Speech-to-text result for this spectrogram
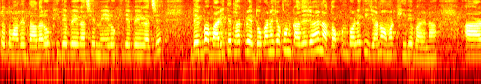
তো তোমাদের দাদারও খিদে পেয়ে গেছে, মেয়েরও খিদে পেয়ে গেছে। দেখবা বাড়িতে থাকলে, দোকানে যখন কাজে যায় না, তখন বলে কি জানো, আমার খিদে পায় না। আর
